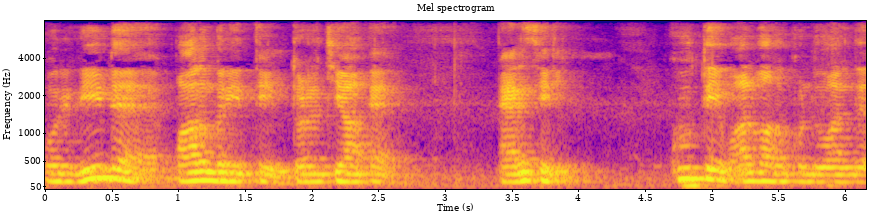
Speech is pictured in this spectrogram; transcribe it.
ஒரு நீண்ட பாரம்பரியத்தின் தொடர்ச்சியாக அரசியல் கூத்தை வாழ்வாக கொண்டு வாழ்ந்த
